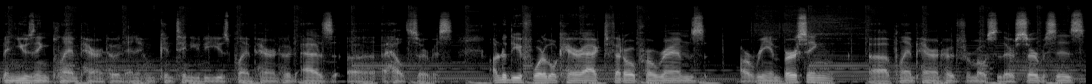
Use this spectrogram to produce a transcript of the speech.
been using Planned Parenthood and who continue to use Planned Parenthood as a, a health service. Under the Affordable Care Act, federal programs are reimbursing uh, Planned Parenthood for most of their services.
